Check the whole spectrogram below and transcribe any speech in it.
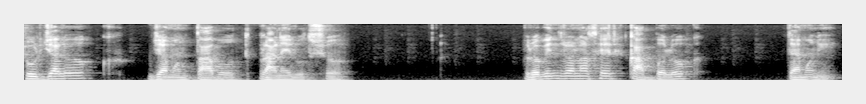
সূর্যালোক যেমন তাবৎ প্রাণের উৎস। রবীন্দ্রনাথের কাব্যলোক তেমনি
